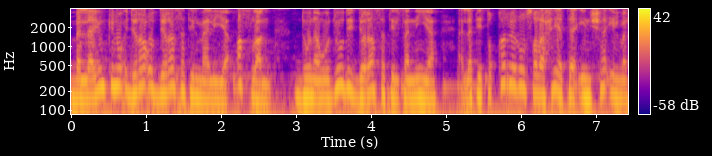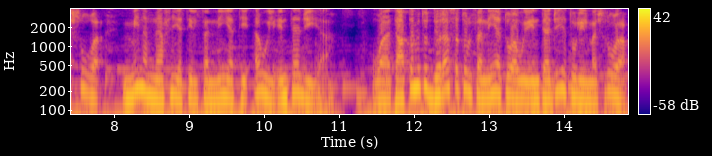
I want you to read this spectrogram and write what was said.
بل لا يمكن إجراء الدراسة المالية أصلا دون وجود الدراسة الفنية التي تقرر صلاحية إنشاء المشروع من الناحية الفنية أو الإنتاجية. وتعتمد الدراسة الفنية أو الإنتاجية للمشروع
